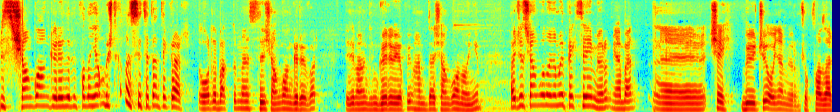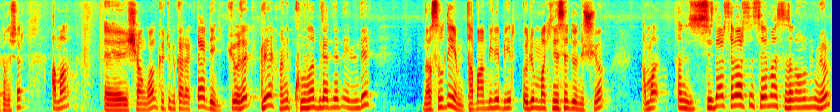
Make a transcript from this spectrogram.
biz Shangguan görevlerini falan yapmıştık ama siteden tekrar orada baktım ben size Shangguan görevi var. Dedim hem dedim görevi yapayım hem bir daha Shangguan oynayayım. Açıkçası Shangguan oynamayı pek sevmiyorum. Yani ben eee, şey büyücü oynamıyorum çok fazla arkadaşlar. Ama eee Shangguan kötü bir karakter değil. Özellikle hani kullanabilenlerin elinde nasıl diyeyim tamamıyla bir ölüm makinesine dönüşüyor. Ama hani sizler seversiniz sevmezsiniz hani onu bilmiyorum.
